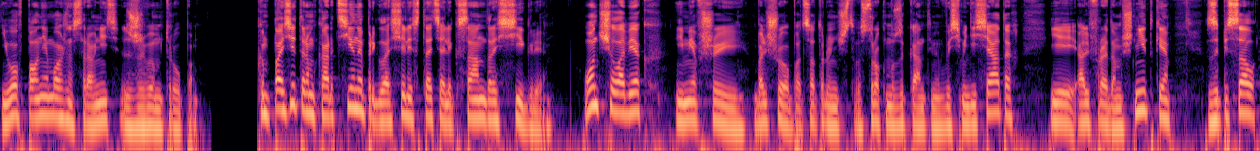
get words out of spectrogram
Его вполне можно сравнить с живым трупом. Композитором картины пригласили стать Александра Сигри. Он человек, имевший большой опыт сотрудничества с рок-музыкантами в 80-х и Альфредом Шнитке, записал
